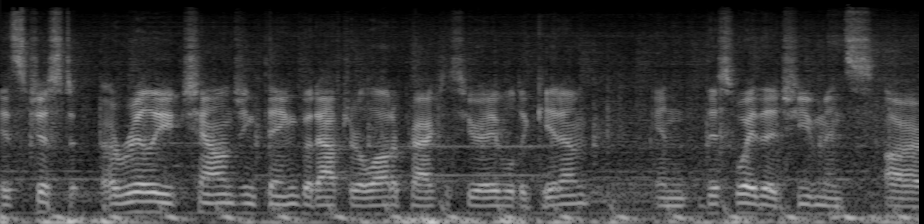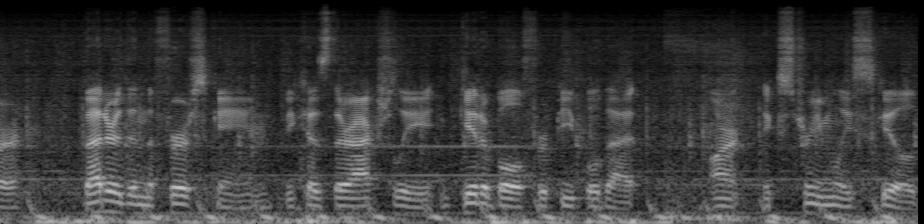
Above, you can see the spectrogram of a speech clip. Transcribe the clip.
it's just a really challenging thing, but after a lot of practice, you're able to get them, and this way the achievements are better than the first game because they're actually gettable for people that aren't extremely skilled.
